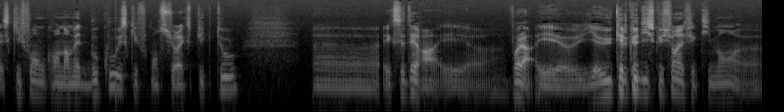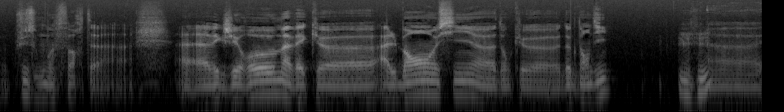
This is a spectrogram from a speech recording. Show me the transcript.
est-ce qu'il faut qu'on en mette beaucoup? Est-ce qu'il faut qu'on surexplique tout? Euh, etc. Et euh, voilà. Et euh, il y a eu quelques discussions effectivement euh, plus ou moins fortes euh, euh, avec Jérôme, avec euh, Alban aussi, euh, donc euh, Doc Dandy, euh,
